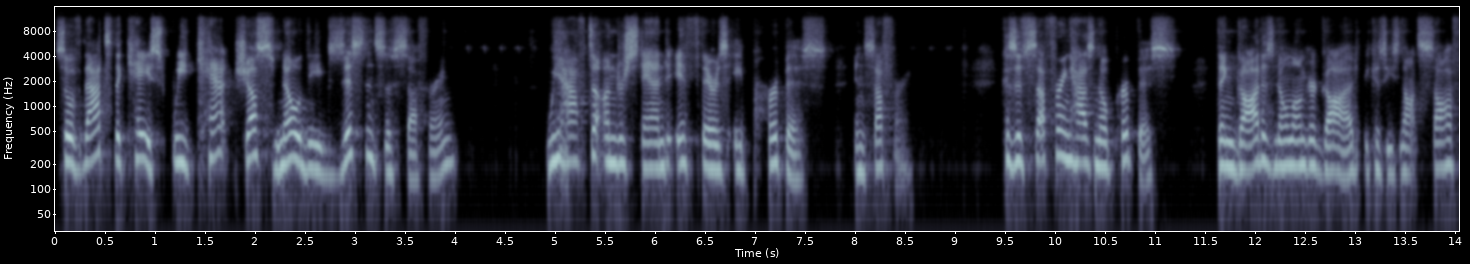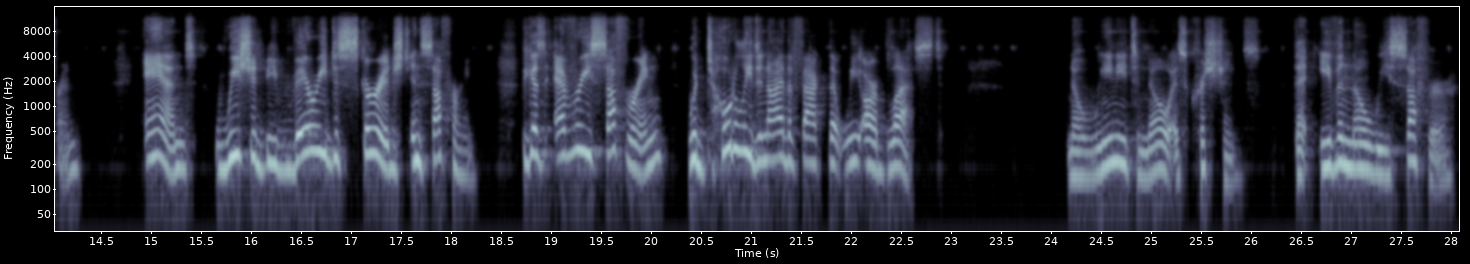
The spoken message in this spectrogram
So, if that's the case, we can't just know the existence of suffering we have to understand if there's a purpose in suffering. Because if suffering has no purpose, then God is no longer God because he's not sovereign. And we should be very discouraged in suffering because every suffering would totally deny the fact that we are blessed. No, we need to know as Christians that even though we suffer,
